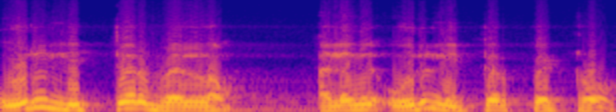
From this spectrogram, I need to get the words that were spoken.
ഒരു ലിറ്റർ വെള്ളം അല്ലെങ്കിൽ ഒരു ലിറ്റർ പെട്രോൾ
